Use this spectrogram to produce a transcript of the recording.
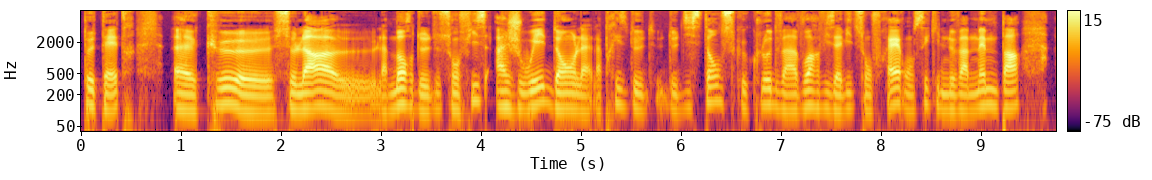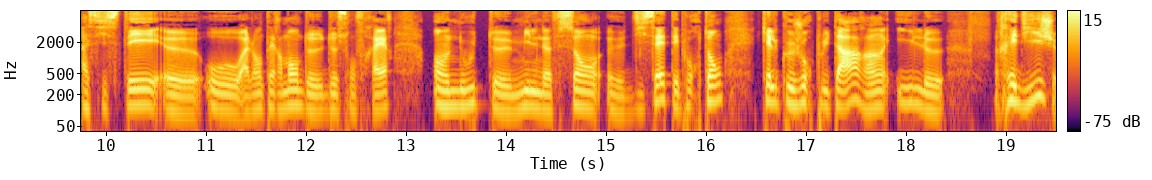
peut-être euh, que euh, cela, euh, la mort de, son fils, a joué dans la, prise de, distance que Claude va avoir vis-à-vis de son frère. On sait qu'il ne va même pas assister au, à l'enterrement de, son frère en août 1917 et pourtant, quelques jours plus tard, hein, il rédige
